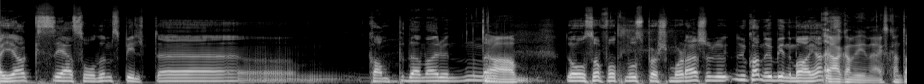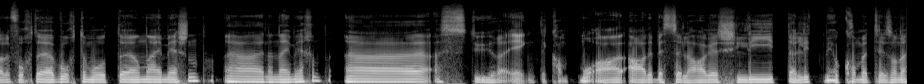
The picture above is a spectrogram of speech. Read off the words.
Ajax, jeg så dem spilte eh, kamp denne runden. Men Ja, du har også fått noen spørsmål der, så du, du kan jo begynne med Ajax. Ja, jeg kan begynne med, jeg kan ta det fort. eh, Borte mot uh, Nijmegen. Uh, eller Nijmegen. Uh, styrer egentlig kampen av, av det beste laget. Sliter litt med å komme til sånne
